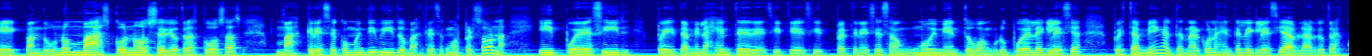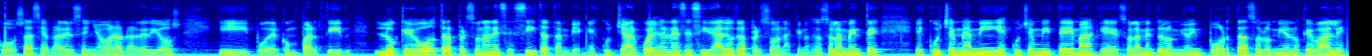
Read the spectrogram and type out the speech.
eh, cuando uno más conoce de otras cosas, más crece como individuo, más crece como persona. Y puedes ir, pues también la gente, de, si, si perteneces a un movimiento o a un grupo de la iglesia, pues también alternar con la gente de la iglesia, hablar de otras cosas y hablar del Señor, hablar de Dios y poder compartir lo que otra persona necesita también, escuchar cuál es la necesidad de otra persona, que no sea solamente escúchenme a mí, escuchen mi tema, que solamente lo mío importa, solo mío es lo que vale,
